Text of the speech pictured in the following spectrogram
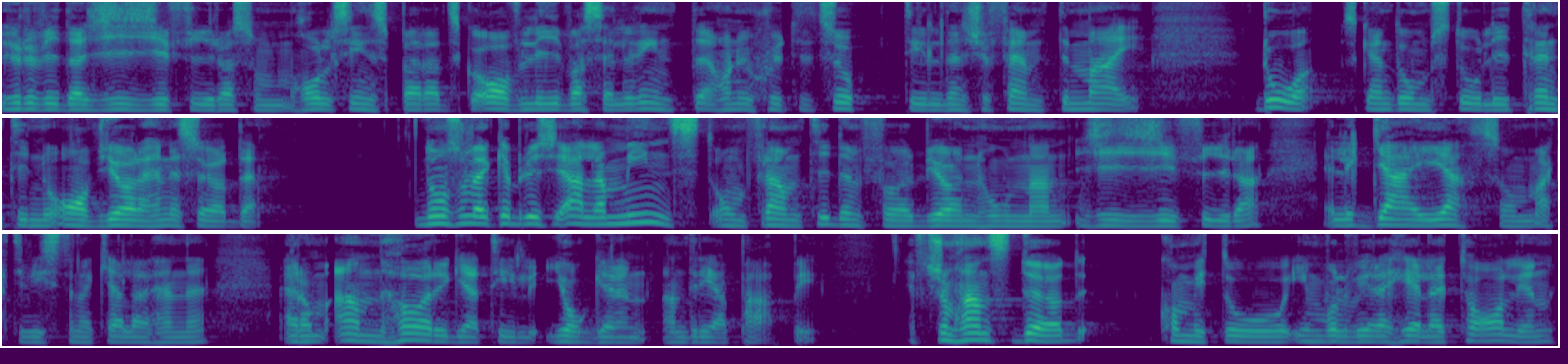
huruvida JJ4 som hålls inspärrad ska avlivas eller inte har nu skjutits upp till den 25 maj. Då ska en domstol i Trentino avgöra hennes öde. De som verkar bry sig allra minst om framtiden för björnhonan JJ4, eller Gaia som aktivisterna kallar henne, är de anhöriga till joggaren Andrea Papi. Eftersom hans död kommit att involvera hela Italien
